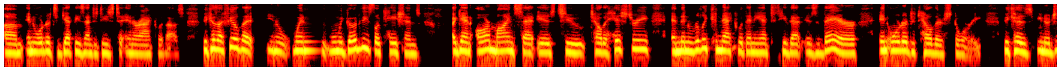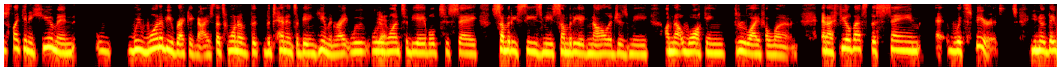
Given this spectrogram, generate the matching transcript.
um, in order to get these entities to interact with us. Because i feel that you know when when we go to these locations again our mindset is to tell the history and then really connect with any entity that is there in order to tell their story. Because you know just like any human we want to be recognized that's one of the, the tenets of being human right? We, we yeah. want to be able to say somebody sees me somebody acknowledges me i'm not walking through life alone. And i feel that's the same Eh, with spirits. You know they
